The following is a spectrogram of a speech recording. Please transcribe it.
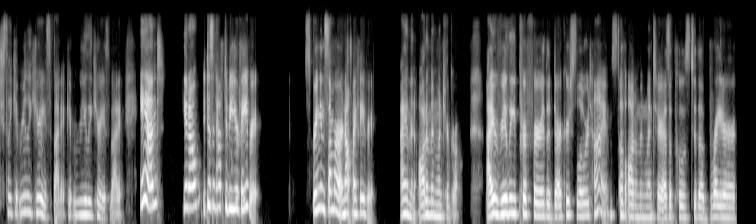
Just like get really curious about it. Get really curious about it. And you know it doesn't have to be your favorite. Spring and summer are not my favorite. I am an autumn and winter girl I really prefer the darker, slower times of autumn and winter as opposed to the brighter,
